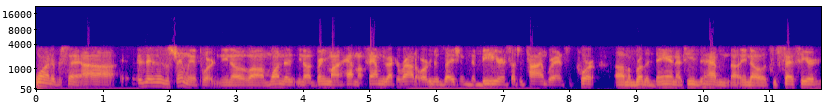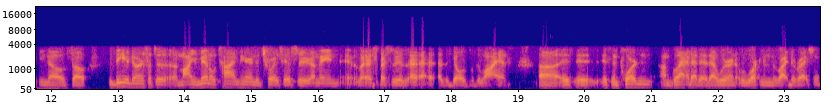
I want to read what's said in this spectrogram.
One hundred percent. Uh, it, is extremely important. You know, um, one to you know bring my have my family back around the organization to be here in such a time where and support uh, my brother Dan as he's having uh, you know success here. You know, so to be here during such a, a monumental time here in Detroit's history. I mean, especially as, as it goes with the Lions, uh, it, it, it's important. I'm glad that that we're in, we're working in the right direction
